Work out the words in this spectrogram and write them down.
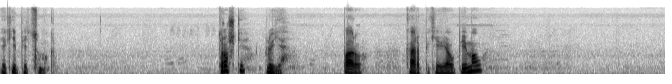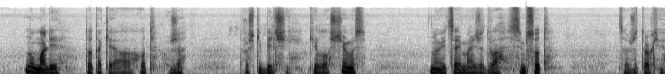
який підсумок? Трошки клює. Пару карпіків я впіймав. Ну, малі то таке, а от вже трошки більший кіло з чимось. Ну і цей майже 2700. Це вже трохи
